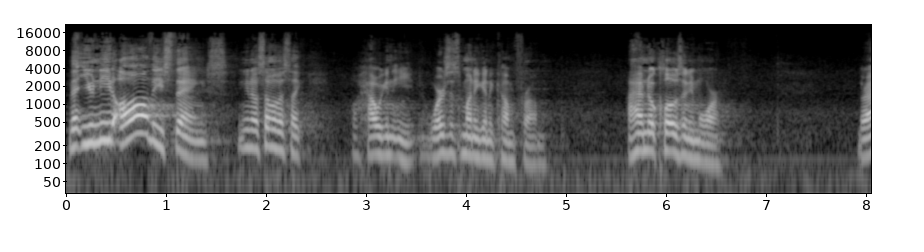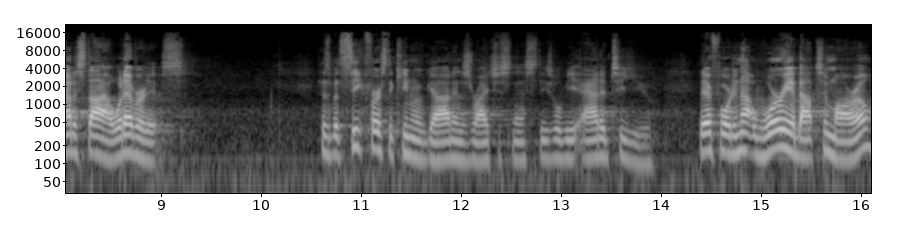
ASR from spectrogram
that you need all these things. You know, some of us like, well, how are we going to eat? Where's this money going to come from? I have no clothes anymore. They're out of style, whatever it is. It says, But seek first the kingdom of God and his righteousness. These will be added to you. Therefore, do not worry about tomorrow,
